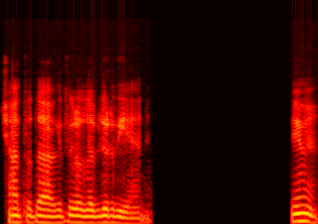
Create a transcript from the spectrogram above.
Çanta daha güzel olabilirdi yani. Değil mi?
